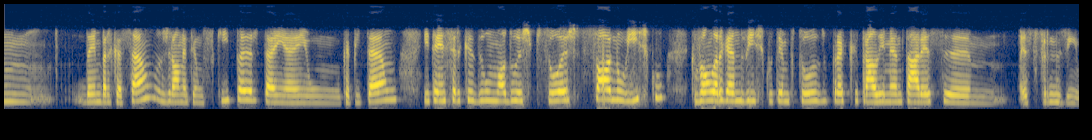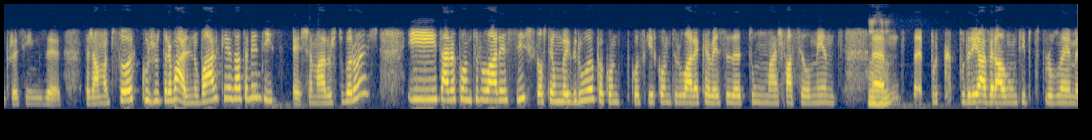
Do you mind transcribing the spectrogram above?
um, da embarcação. Geralmente tem um skipper, têm um capitão e têm cerca de uma ou duas pessoas só no isco que vão largando o isco o tempo todo para, que, para alimentar esse. Esse frenesinho, por assim dizer. Ou seja, há uma pessoa cujo trabalho no barco é exatamente isso, é chamar os tubarões e estar a controlar esses discos. Eles têm uma grua para conseguir controlar a cabeça de atum mais facilmente, uhum. um, porque poderia haver algum tipo de problema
